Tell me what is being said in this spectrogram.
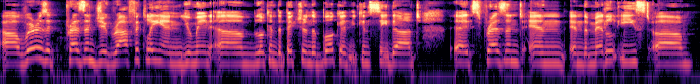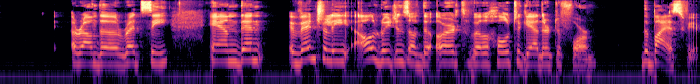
uh, where is it present geographically? And you may um, look in the picture in the book, and you can see that it's present in in the Middle East, um, around the Red Sea, and then eventually all regions of the earth will hold together to form the biosphere.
